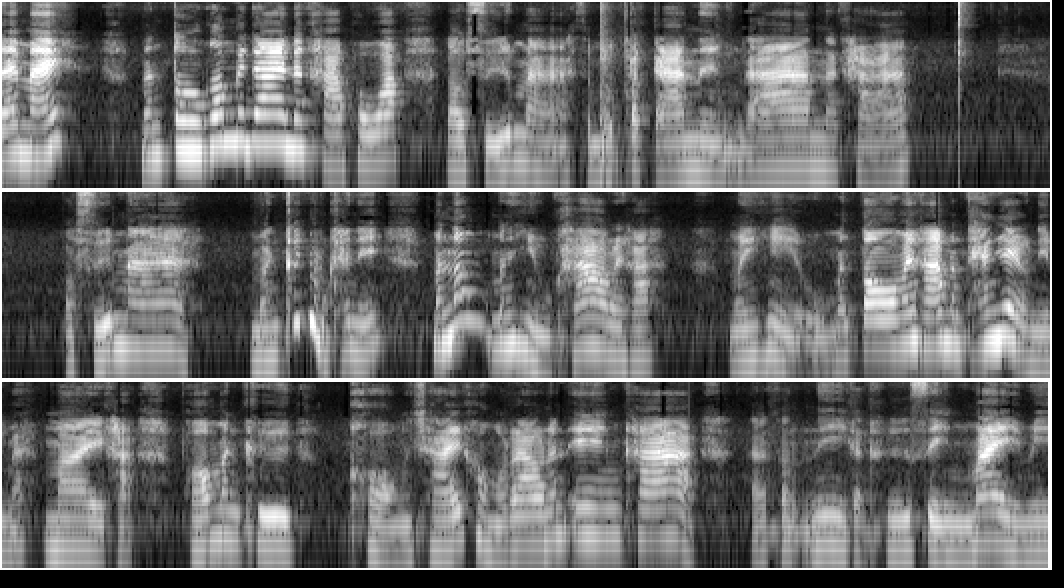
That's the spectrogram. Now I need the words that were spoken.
ได้ไหม มันโตก็ไม่ได้นะคะ เพราะว่าเราซื้อมาสมมติปากกาหนึ่งด้ามนะคะ เราซื้อมา มันก็อยู่แค่นี้ มันต้องมันหิวข้าวไหมคะ ไม่หิว มันโตไหมคะ มันแท่งใหญ่กว่านี้ไหมไม่ค่ะ เพราะมันคือของใช้ของเรานั่นเองค่ะ แล้วก็นี่ก็คือสิ่งไม่มี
